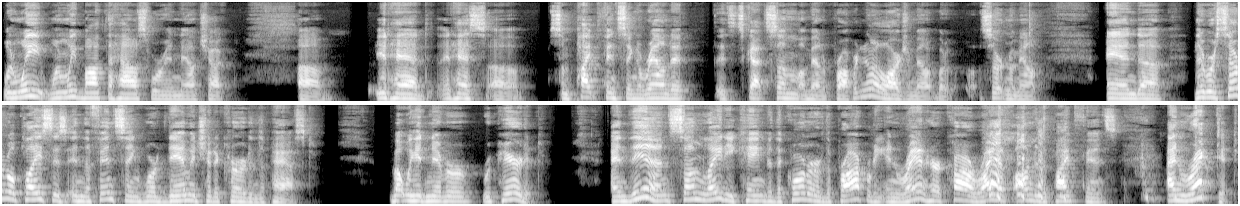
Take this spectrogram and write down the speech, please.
when we when we bought the house we're in now, Chuck, um, it had it has uh, some pipe fencing around it. It's got some amount of property, not a large amount, but a certain amount. And uh, there were several places in the fencing where damage had occurred in the past, but we had never repaired it. And then some lady came to the corner of the property and ran her car right up onto the pipe fence and wrecked it.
